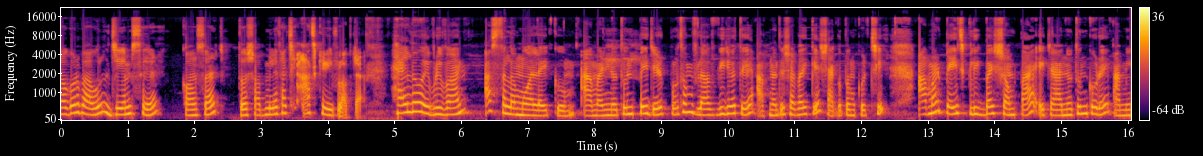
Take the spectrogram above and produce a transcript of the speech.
নগর বাউল জেমসের কনসার্ট তো সব মিলে থাকছে আজকের এই ব্লগটা হ্যালো এভরিওয়ান আসসালামু আলাইকুম। আমার নতুন পেজের প্রথম ব্লগ ভিডিওতে আপনাদের সবাইকে স্বাগতম করছি। আমার পেজ ক্লিক বাই শম্পা এটা নতুন করে আমি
